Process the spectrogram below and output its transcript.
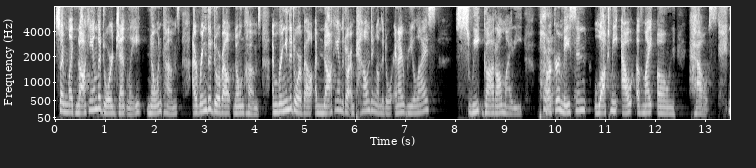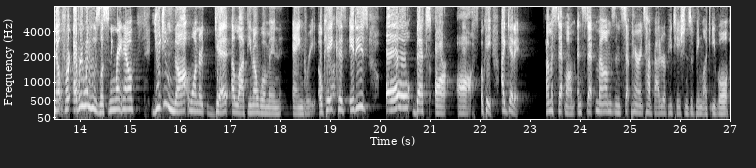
So I'm like knocking on the door gently. No one comes. I ring the doorbell. No one comes. I'm ringing the doorbell. I'm knocking on the door. I'm pounding on the door. And I realize, sweet God Almighty, Parker Mason locked me out of my own house. Now, for everyone who's listening right now, you do not want to get a Latina woman angry, okay? Because it is all bets are off. Okay, I get it. I'm a stepmom, and stepmoms and stepparents have bad reputations of being like evil.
